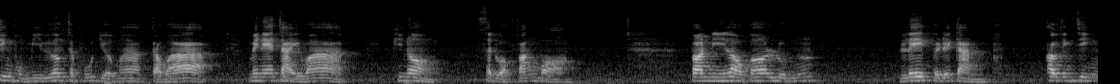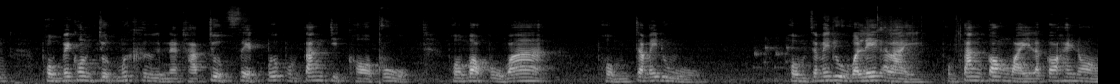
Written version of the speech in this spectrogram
ริง ๆ ผมมีเรื่องจะพูดเยอะมาก แต่ว่าไม่แน่ใจว่าพี่น้องสะดวกฟังบอตอนนี้เราก็ลุ้นเลขไปด้วยกัน เอาจริง ๆ ผมเป็นคนจุดเมื่อคืนนะครับ จุดเสร็จปุ๊บผมตั้งจิตคอปู่ ผมบอกปู่ว่า ผมจะไม่ดู ผมจะไม่ดูว่าเลขอะไร ผมตั้งกล้องไว้แล้วก็ให้น้อง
